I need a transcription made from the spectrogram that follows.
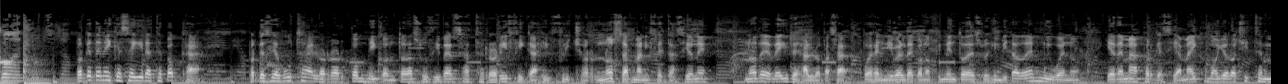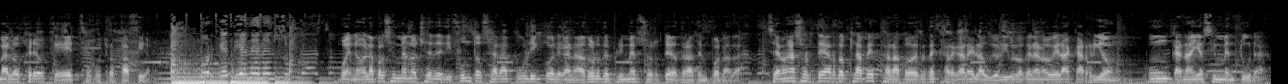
¿Por qué tenéis que seguir a este podcast? Porque si os gusta el horror cósmico en todas sus diversas terroríficas y flichornosas manifestaciones, no debéis dejarlo pasar, pues el nivel de conocimiento de sus invitados es muy bueno y además porque si amáis como yo los chistes malos, creo que este es vuestro espacio. Porque tienen en su casa... Bueno, la próxima noche de difunto se hará público el ganador del primer sorteo de la temporada. Se van a sortear dos claves para poder descargar el audiolibro de la novela Carrión, un canalla sin ventura.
